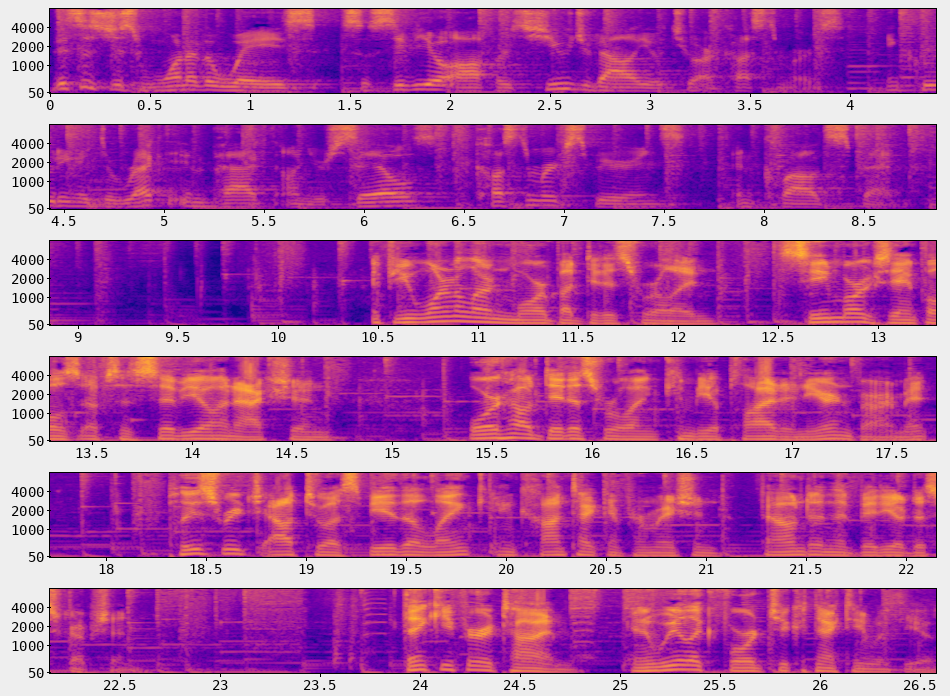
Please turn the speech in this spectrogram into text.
This is just one of the ways Sosivio offers huge value to our customers, including a direct impact on your sales, customer experience, and cloud spend. If you want to learn more about data swirling, see more examples of Sosivio in action, or how data swirling can be applied in your environment, please reach out to us via the link and contact information found in the video description. Thank you for your time, and we look forward to connecting with you.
